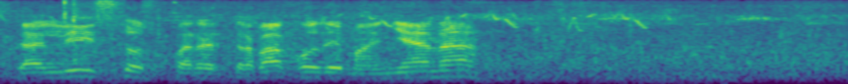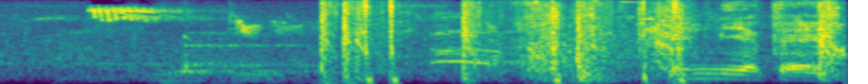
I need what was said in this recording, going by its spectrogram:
¿Están listos para el trabajo de mañana? Ennemi à terre.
